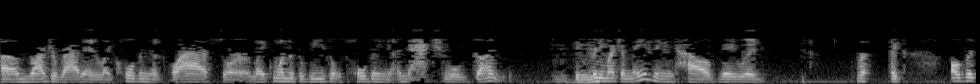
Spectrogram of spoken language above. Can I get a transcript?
um, Roger Rabbit, like holding a glass, or like one of the weasels holding an actual gun. It's Mhm. pretty much amazing how they would like all the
